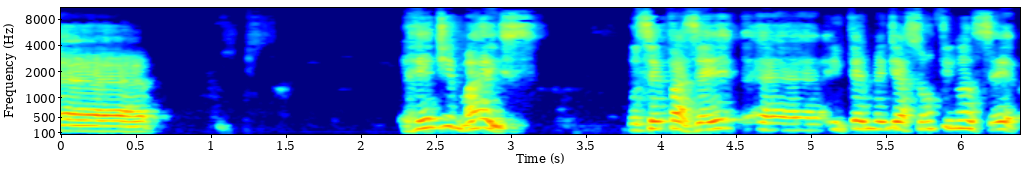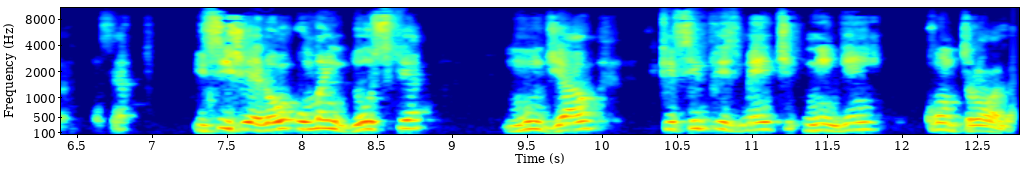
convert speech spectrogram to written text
é, rende mais você fazer é, intermediação financeira. Tá certo? E se gerou uma indústria mundial que simplesmente ninguém controla.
